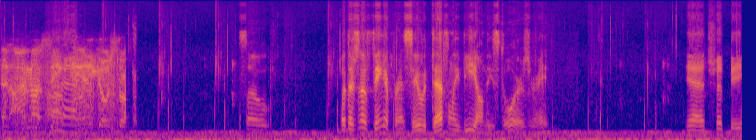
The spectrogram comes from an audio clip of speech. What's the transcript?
And I'm not seeing Uh-huh. any ghost orbs. So, but there's no fingerprints. It would definitely be on these doors, right? Yeah, it should be.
